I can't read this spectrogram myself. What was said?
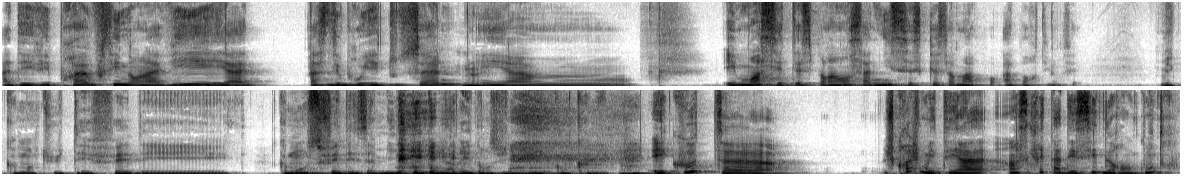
à des épreuves aussi dans la vie et à, à se débrouiller toute seule. Oui. Et, et moi, cette expérience à Nice, c'est ce que ça m'a apporté en fait. Mais comment tu t'es fait des... Comment on se fait des amis quand on arrive dans une ville qu'on ne connaît pas? Écoute, je crois que je m'étais inscrite à des sites de rencontres.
